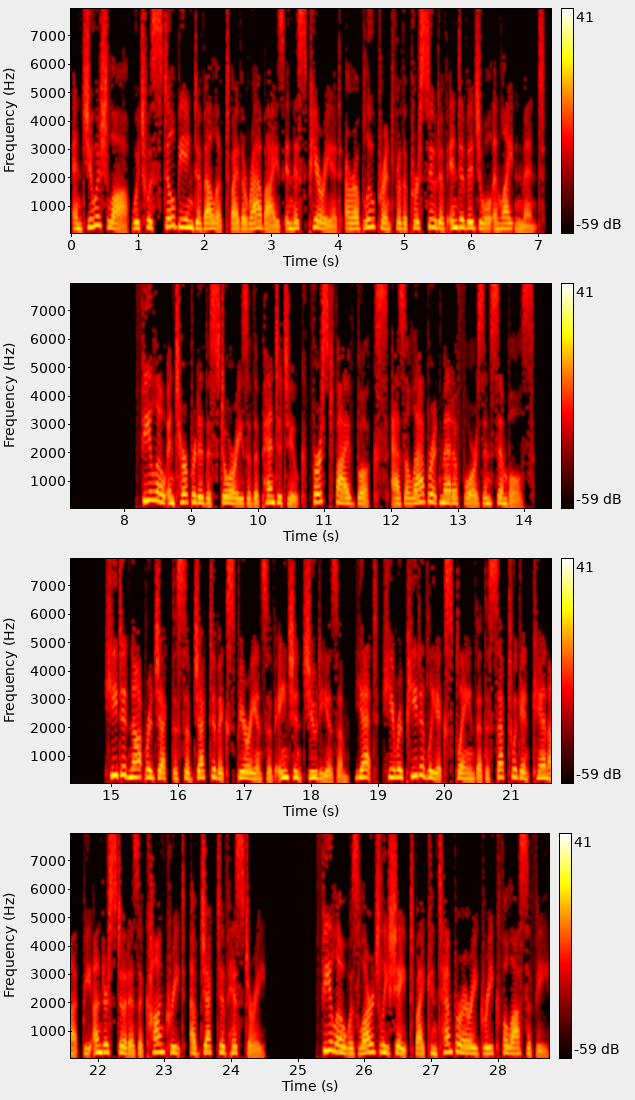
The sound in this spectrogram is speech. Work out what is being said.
and Jewish law which was still being developed by the rabbis in this period are a blueprint for the pursuit of individual enlightenment. Philo interpreted the stories of the Pentateuch first five books as elaborate metaphors and symbols. He did not reject the subjective experience of ancient Judaism, yet, he repeatedly explained that the Septuagint cannot be understood as a concrete, objective history. Philo was largely shaped by contemporary Greek philosophy.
